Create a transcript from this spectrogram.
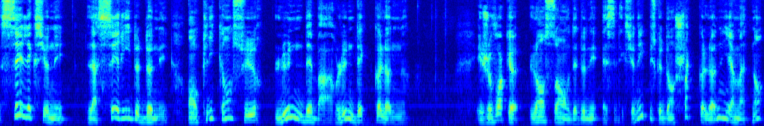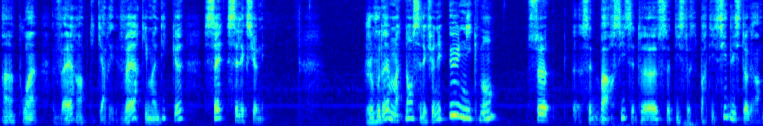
sélectionner la série de données en cliquant sur l'une des barres, l'une des colonnes. Et je vois que l'ensemble des données est sélectionné, puisque dans chaque colonne, il y a maintenant un point vert, un petit carré vert qui m'indique que c'est sélectionné. Je voudrais maintenant sélectionner uniquement ce, cette barre-ci, cette, cette, partie-ci de l'histogramme.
